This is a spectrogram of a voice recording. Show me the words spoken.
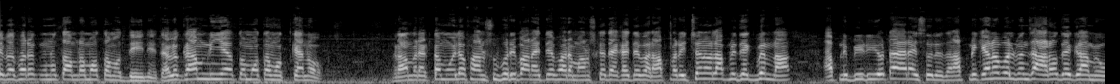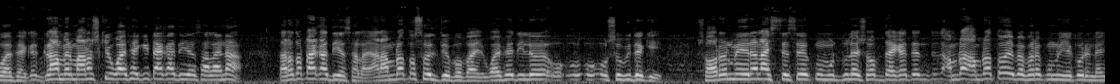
এ ব্যাপারে কোনো তো আমরা মতামত দেই নাই। তাহলে গ্রাম নিয়ে এত মতামত কেন? গ্রামের একটা মহিলা ফান বানাইতে পারে মানুষকে দেখাইতে পারে। আপনার ইচ্ছা না হলে আপনি দেখবেন না। আপনি ভিডিওটা এরাই চলে যান। আপনি কেন বলবেন যে আরও দে গ্রামে ওয়াইফাই গ্রামের মানুষ কি ওয়াইফাই কি টাকা দিয়ে চালায় না? তারা তো টাকা দিয়ে চালায়। আর আমরা তো চলতে হব ভাই। ওয়াইফাই দিলে অসুবিধা কি? শহরের মেয়েরা নাচতেছে কুমুর দুলে সব দেখাইতে আমরা আমরা তো এই ব্যাপারে কোনো ইয়ে করি নাই।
